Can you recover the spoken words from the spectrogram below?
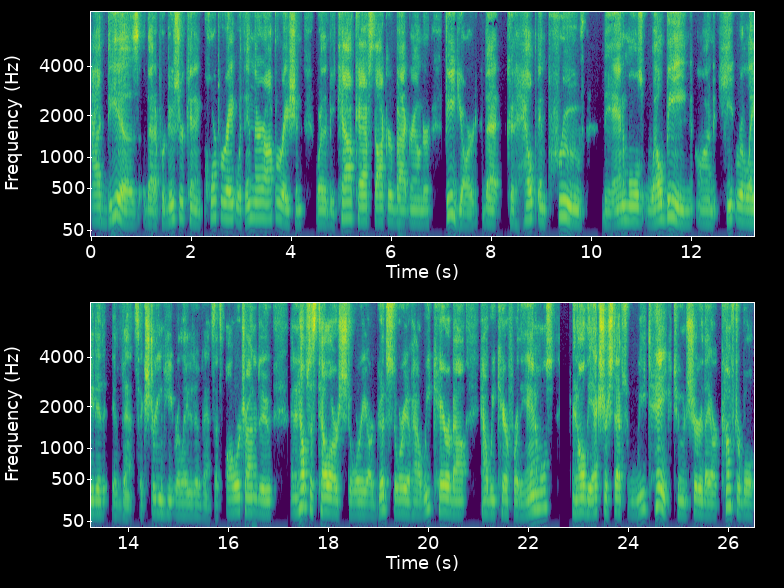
ideas that a producer can incorporate within their operation, whether it be cow, calf, stocker, backgrounder, feed yard, that could help improve the animal's well-being on heat-related events, extreme heat-related events. That's all we're trying to do, and it helps us tell our story, our good story of how we care about how we care for the animals and all the extra steps we take to ensure they are comfortable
